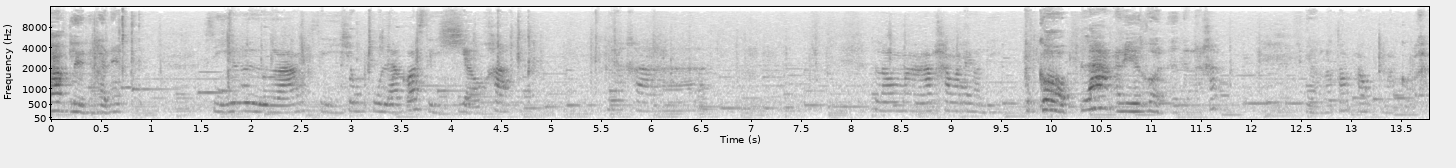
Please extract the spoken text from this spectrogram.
มากเลยนะคะเนี่ย สีเหลือง สีชมพูแล้วก็สีเขียวค่ะเนี่ยค่ะ เรามาทำอะไรก่อนดี ประกอบร่างอันนี้ก่อนเลยนนะคะเดี๋ยวเราต้องเอาออกมาก่อนค่ะ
